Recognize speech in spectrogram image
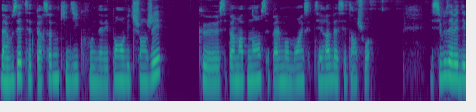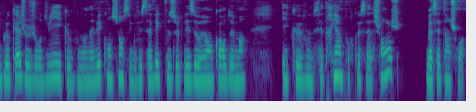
bah, vous êtes cette personne qui dit que vous n'avez pas envie de changer, que c'est pas maintenant, c'est pas le moment, etc., bah, c'est un choix. Et si vous avez des blocages aujourd'hui et que vous en avez conscience et que vous savez que vous les aurez encore demain et que vous ne faites rien pour que ça change, bah c'est un choix.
